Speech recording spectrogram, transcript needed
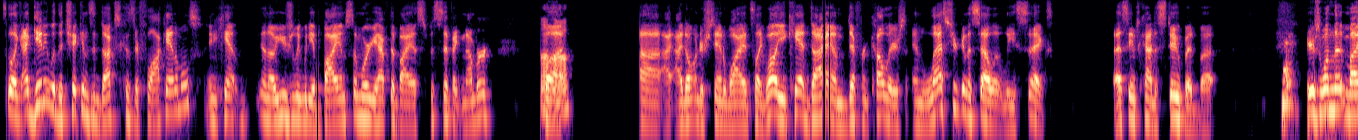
So, like, I get it with the chickens and ducks because they're flock animals, and you can't, you know, usually when you buy them somewhere, you have to buy a specific number. Uh-huh. Uh, I, I don't understand why it's like, well, you can't dye them different colors unless you're going to sell at least six. That seems kind of stupid, but here's one that my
